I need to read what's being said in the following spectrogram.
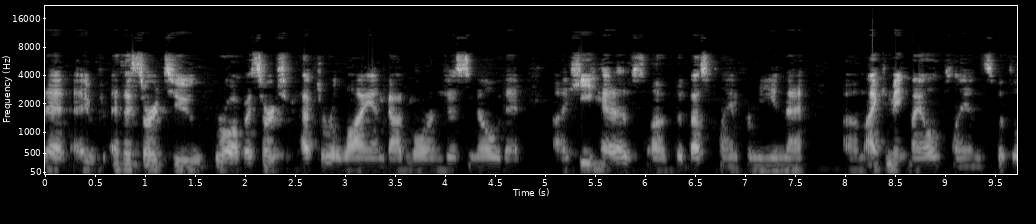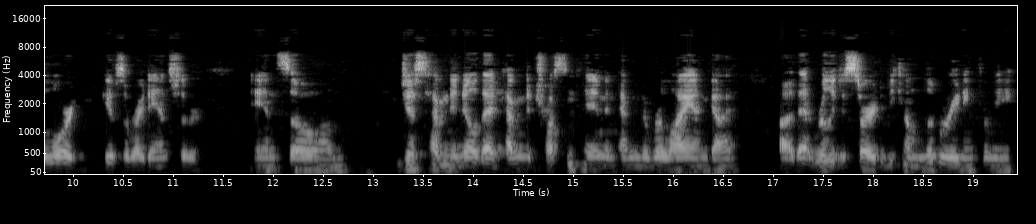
that I, as I started to grow up, I started to have to rely on God more and just know that uh, He has uh, the best plan for me, and that um, I can make my own plans, but the Lord gives the right answer. And so, um, just having to know that, having to trust in Him, and having to rely on God, uh, that really just started to become liberating for me.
